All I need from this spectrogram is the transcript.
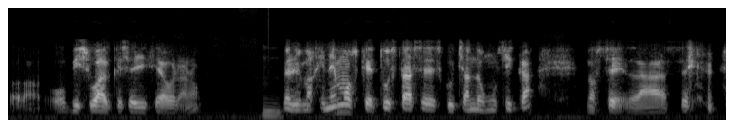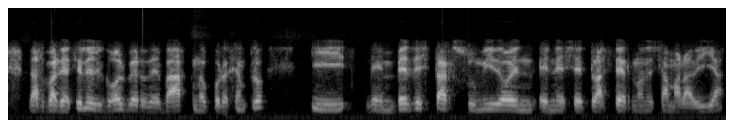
o visual que se dice ahora, ¿no? Mm. Pero imaginemos que tú estás escuchando música no sé, las, las variaciones Goldberg de Bach, ¿no? Por ejemplo, y en vez de estar sumido en, en ese placer, ¿no? En esa maravilla,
